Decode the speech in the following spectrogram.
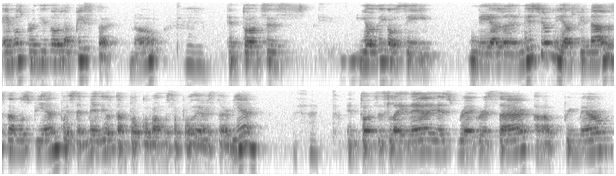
hemos perdido la pista, ¿no? Entonces, yo digo, si ni al inicio ni al final estamos bien, pues en medio tampoco vamos a poder estar bien. Exacto. Entonces, la idea es regresar a primero,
